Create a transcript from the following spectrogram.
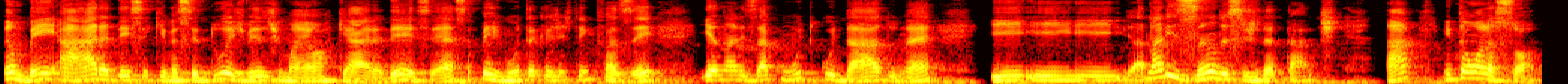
Também a área desse aqui vai ser duas vezes maior que a área desse? É essa pergunta que a gente tem que fazer e analisar com muito cuidado, né? E, e analisando esses detalhes. Tá? Então, olha só,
